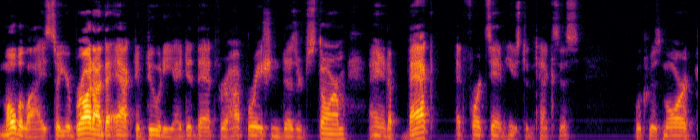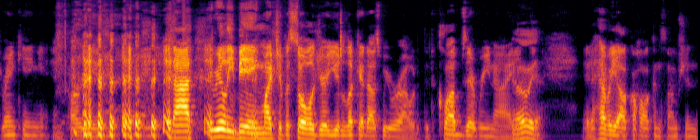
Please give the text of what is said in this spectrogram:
mobilized. So you're brought onto active duty. I did that for Operation Desert Storm. I ended up back at Fort Sam Houston, Texas, which was more drinking and partying. and not really being much of a soldier. You'd look at us, we were out at the clubs every night. Oh yeah. Heavy alcohol consumption.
